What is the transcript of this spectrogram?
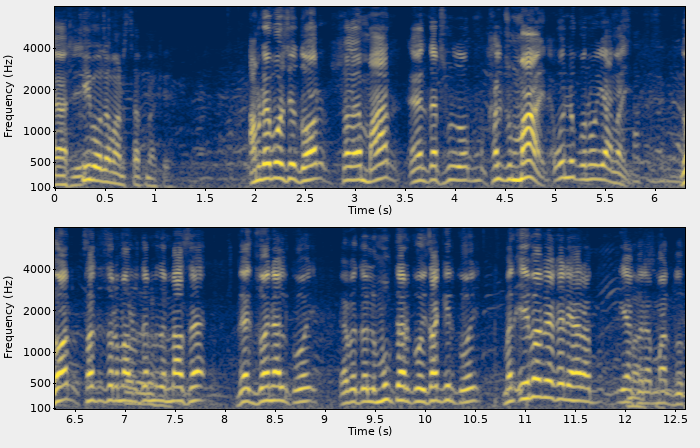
আর কি। বলে মারছে আপনাকে? আমরা বলছি ধর সালা মার খালি মার অন্য কোনো ইয়া নাই। ধর সাথে সাথে মানুষ মাসে দেখ জয়নাল কই এবার ধরলো মুক্তার কই জাকির কই মানে এইভাবে খালি হারা ইয়া করে মার ধর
